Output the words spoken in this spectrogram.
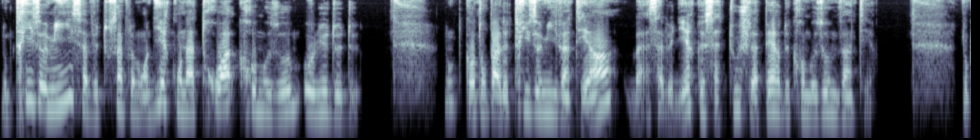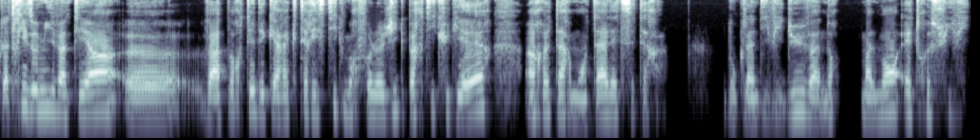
Donc trisomie, ça veut tout simplement dire qu'on a trois chromosomes au lieu de deux. Donc quand on parle de trisomie 21, bah, ça veut dire que ça touche la paire de chromosomes 21. Donc la trisomie 21 euh, va apporter des caractéristiques morphologiques particulières, un retard mental, etc. Donc l'individu va normalement être suivi.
